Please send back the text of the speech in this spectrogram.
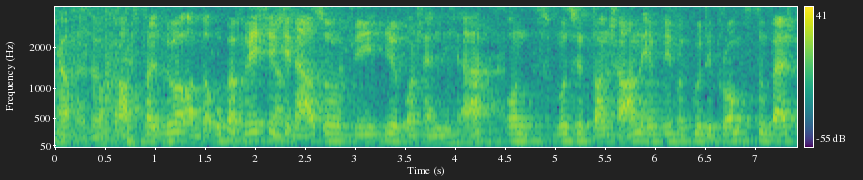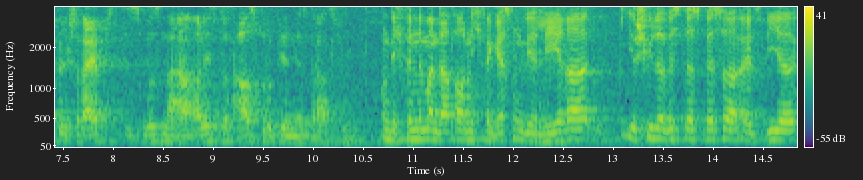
Ja, also man kratzt halt nur an der Oberfläche, ja. genauso wie ihr wahrscheinlich auch. Und muss halt dann schauen, eben wie man gute Prompts zum Beispiel schreibt. Das muss man auch alles durch Ausprobieren erst rausfinden. Und ich finde, man darf auch nicht vergessen, wir Lehrer, ihr Schüler wisst das besser als wir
